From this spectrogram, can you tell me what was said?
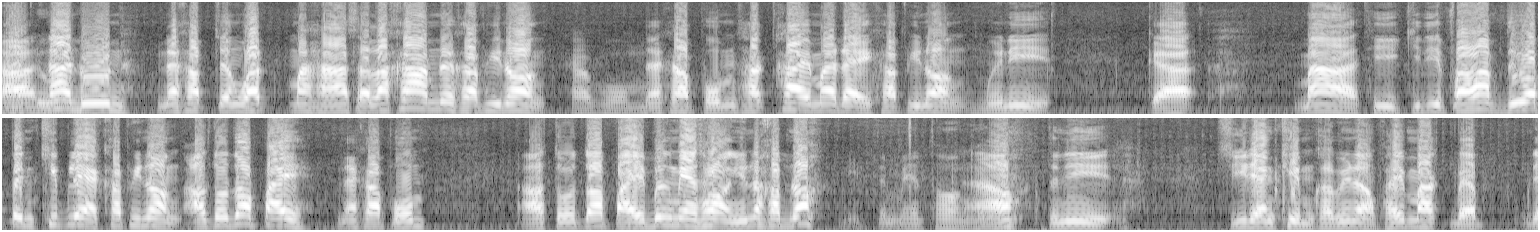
อ่าหหน้าดูน้านดูนนะครับจังหวัดมหาสารคามด้วยครับพี่น้อง ครับผม นะครับผมทักทายมาได้ครับพี่น้องมือนี้ก็มาที่กิตติฟาร์มถือว่าเป็นคลิปแรกครับพี่น้องเอาตัวต่อไปนะครับผมเอาตัวต่อไปเบื้องแม่ท้องอยู่นะครับเนาะนี่จะแม่ทองครับเอาตัวนี้สีแดงเข้มครับพี่น้องไผ่มักแบบแด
